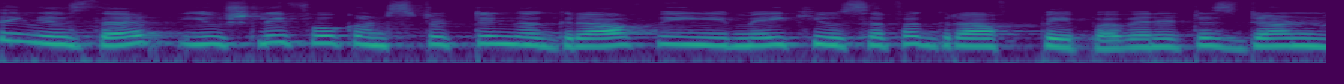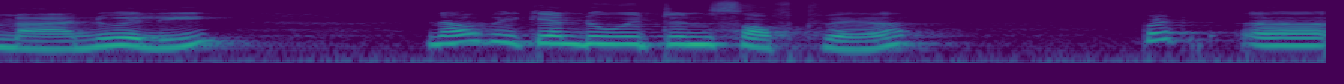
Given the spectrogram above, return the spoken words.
thing is that usually for constructing a graph we make use of a graph paper when it is done manually. Now we can do it in software but uh,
